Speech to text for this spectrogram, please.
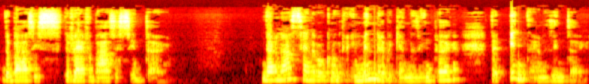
de, basis, de vijf basiszintuigen. Daarnaast zijn er ook nog drie minder bekende zintuigen, de interne zintuigen,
